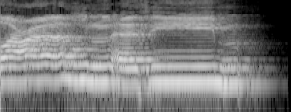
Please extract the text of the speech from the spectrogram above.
طعام الأثيم.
